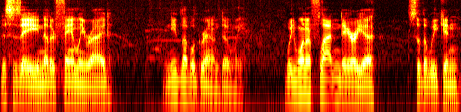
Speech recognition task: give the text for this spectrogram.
This is a, another family ride. We need level ground, don't we? We want a flattened area so that we can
